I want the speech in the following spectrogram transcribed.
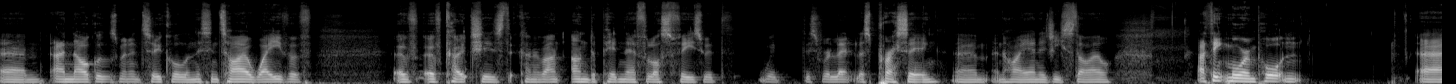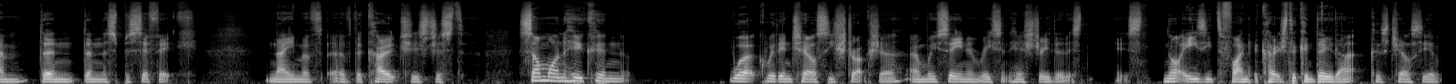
um, and Nagelsmann and Tuchel and this entire wave of of of coaches that kind of un- underpin their philosophies with with this relentless pressing um, and high energy style. I think more important um, than than the specific name of of the coach is just someone who can work within Chelsea structure, and we've seen in recent history that it's it's not easy to find a coach that can do that because Chelsea have,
